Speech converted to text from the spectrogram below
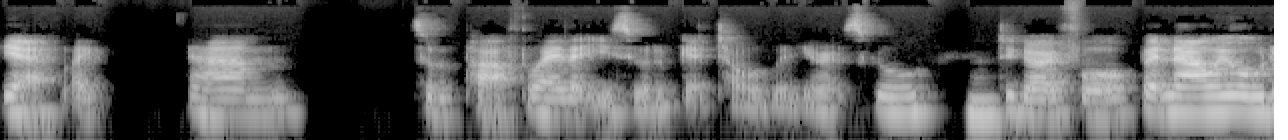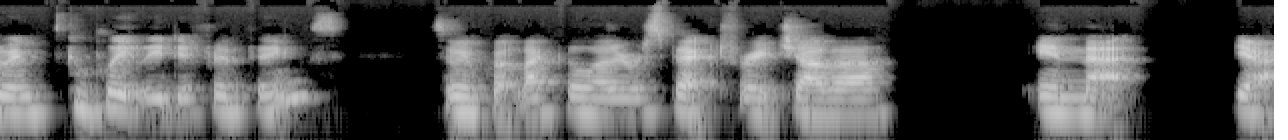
yeah like um, sort of pathway that you sort of get told when you're at school mm. to go for. But now we're all doing completely different things. So we've got like a lot of respect for each other in that, yeah,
